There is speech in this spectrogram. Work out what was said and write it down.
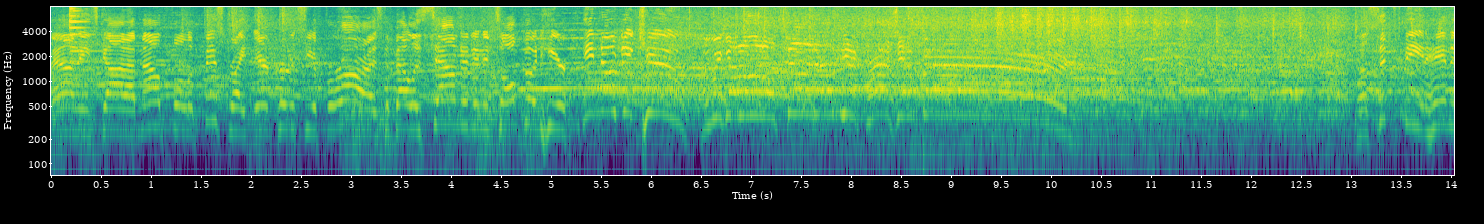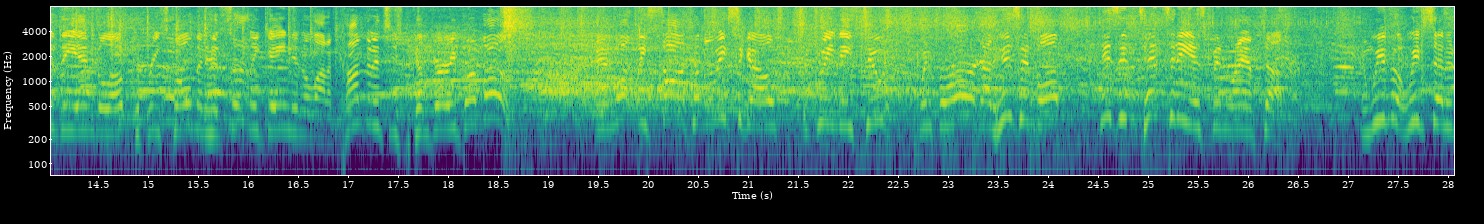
And he's got a mouthful of fist right there, courtesy of Ferrara, as the bell is sounded, and it's all good here in no DQ. And we got a little Philadelphia crash and burn! Now, since being handed the envelope, Caprice Coleman has certainly gained in a lot of confidence. He's become very verbose. And what we saw a couple of weeks ago between these two, when Ferrara got his envelope, his intensity has been ramped up. And we've uh, we've said it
